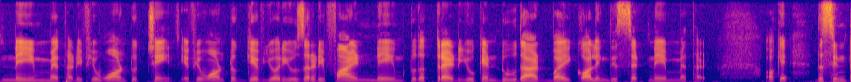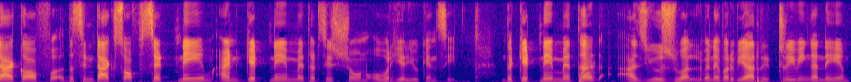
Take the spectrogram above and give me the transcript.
name method. If you want to change if you want to give your user defined name to the thread you can do that by calling this set name method. Okay? The syntax of the syntax of set name and get name methods is shown over here you can see. The get name method as usual whenever we are retrieving a name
